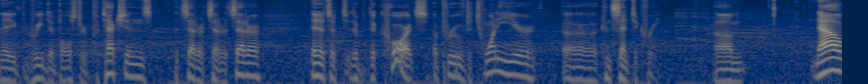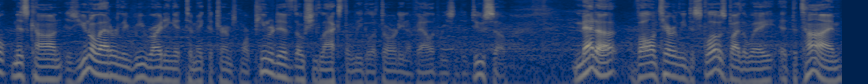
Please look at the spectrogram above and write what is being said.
They agreed to bolster protections, et cetera, et cetera, et cetera. And it's a, the, the courts approved a 20 year uh, consent decree. Um, now, Ms. Khan is unilaterally rewriting it to make the terms more punitive, though she lacks the legal authority and a valid reason to do so. Meta voluntarily disclosed, by the way, at the time,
